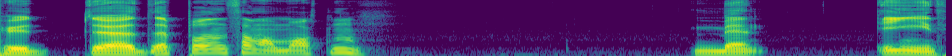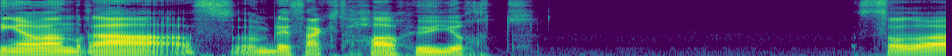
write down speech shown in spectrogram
hun døde på den samme måten. Men ingenting av andre som blir sagt, har hun gjort. Så da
